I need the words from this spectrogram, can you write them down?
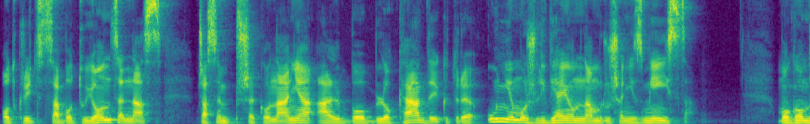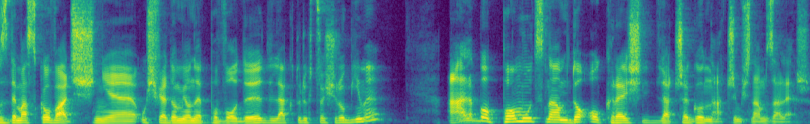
odkryć sabotujące nas czasem przekonania albo blokady, które uniemożliwiają nam ruszenie z miejsca. Mogą zdemaskować nieuświadomione powody, dla których coś robimy, albo pomóc nam dookreślić, dlaczego na czymś nam zależy.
